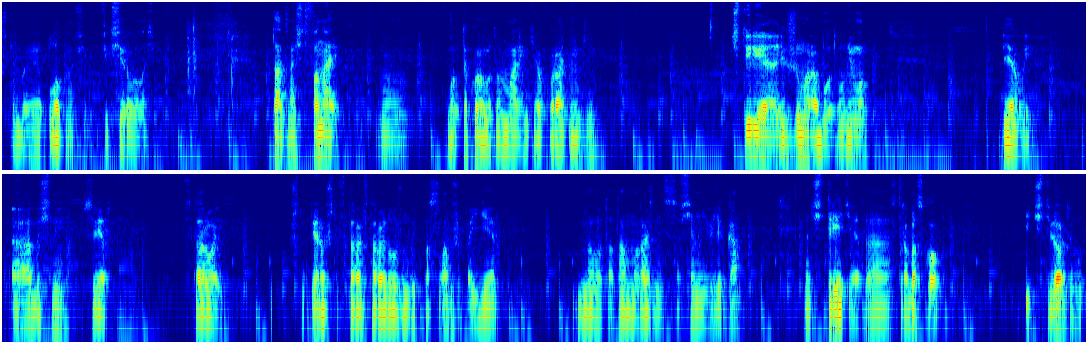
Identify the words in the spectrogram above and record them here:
чтобы плотно фиксировалось. Так, значит, фонарь. Вот такой вот он маленький, аккуратненький. Четыре режима работы у него. Первый а, обычный свет. Второй. Что первый, что второй. Второй должен быть послабже, по идее. Ну вот, а там разница совсем невелика. Значит, третий это стробоскоп. И четвертый вот,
